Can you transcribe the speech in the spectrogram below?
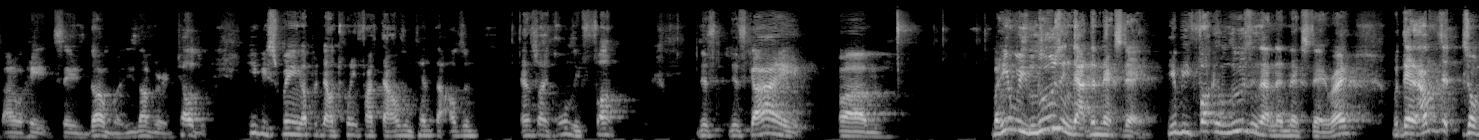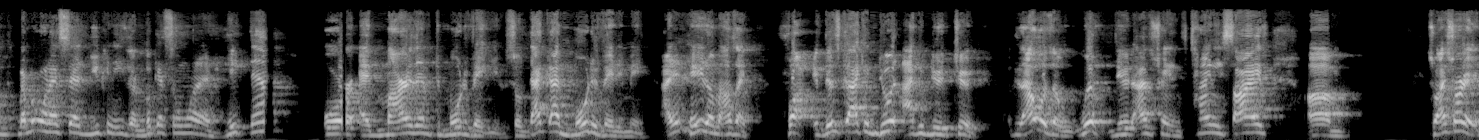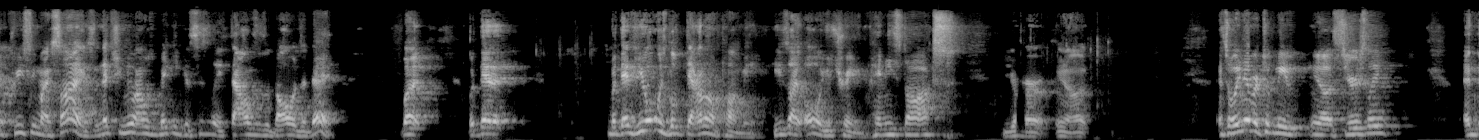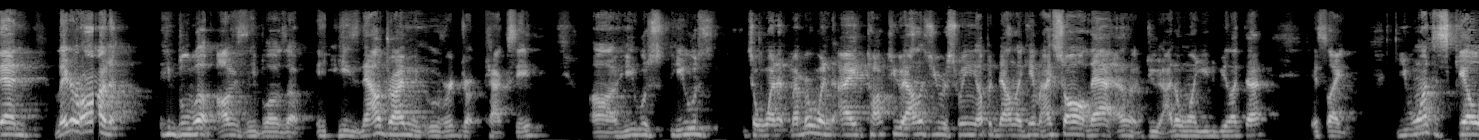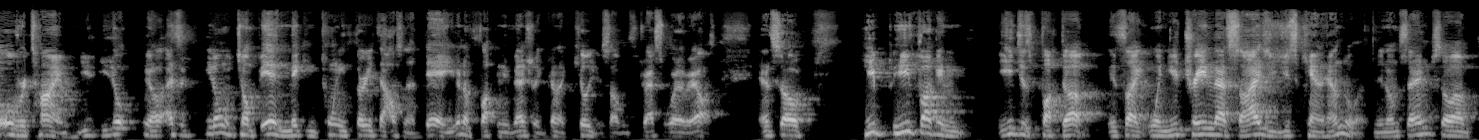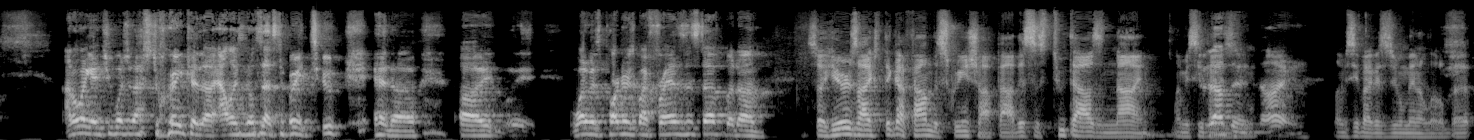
I don't hate to say he's dumb, but he's not very intelligent. He'd be swinging up and down 25,000, 10,000. And it's like, holy fuck. This this guy, um, but he'll be losing that the next day. He'll be fucking losing that the next day, right? But then I'm just, so remember when I said you can either look at someone and hate them or admire them to motivate you. So that guy motivated me. I didn't hate him. I was like, fuck, if this guy can do it, I can do it too. Because I was a whip, dude. I was training tiny size. Um, so I started increasing my size. And next you knew I was making consistently thousands of dollars a day. But but then but then he always looked down upon me. He's like, oh, you're trading penny stocks you're, you know. And so he never took me, you know, seriously. And then later on, he blew up. Obviously, he blows up. He, he's now driving an Uber taxi. Uh, he was he was so when remember when I talked to you, Alex, you were swinging up and down like him. I saw that. I was like, dude, I don't want you to be like that. It's like you want to scale over time. You, you don't you know as a you don't jump in making 20, 30,000 a day. You're gonna fucking eventually gonna kill yourself with stress or whatever else. And so he he fucking he just fucked up. It's like when you're trading that size, you just can't handle it. You know what I'm saying? So um, I don't want to get too much of that story because uh, Alex knows that story too, and uh, uh, one of his partners, my friends and stuff. But um, so here's I think I found the screenshot. Now this is 2009. Let me see. 2009. Let me see if I can zoom in a little bit.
